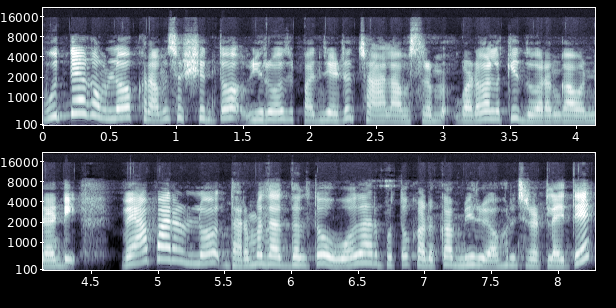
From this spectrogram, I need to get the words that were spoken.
ఉద్యోగంలో క్రమశిక్షణతో ఈరోజు పనిచేయడం చాలా అవసరం. గొడవలకి దూరంగా ఉండండి. వ్యాపారంలో ధర్మదద్దలతో ఓదార్పుతో కనుక మీరు వ్యవహరించినట్లయితే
